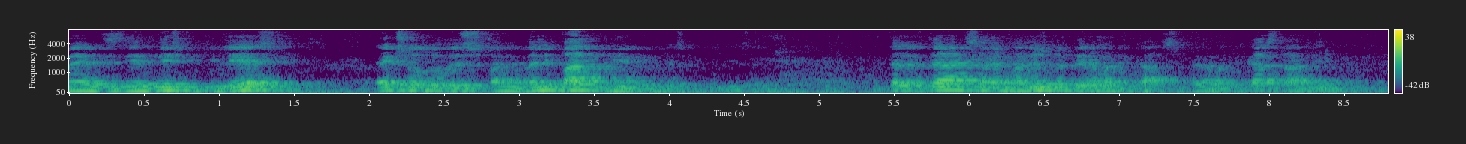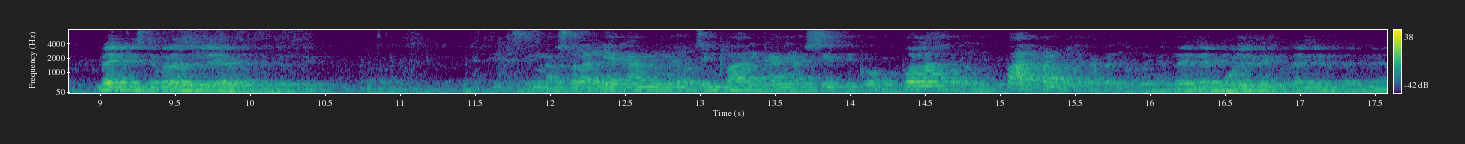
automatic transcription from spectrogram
με τις διεθνείς ποικιλίες έξω από το Δύσης Ισπανία. Δεν υπάρχουν οι ελληνικές ποικιλίε. Τελευταία άρχισαν να εμφανίζονται πειραματικά, σε πειραματικά στάδια. Μέχρι στη Βραζιλία έχουν επιτευχθεί. Στην Αυστραλία κάνουν ο Τζιμ Μπάρι, κάνει αψίτικο πολλά χρόνια. Πάρα, πάρα από 15 χρόνια. Δεν είναι πολύ, δεν είναι, δεν είναι,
